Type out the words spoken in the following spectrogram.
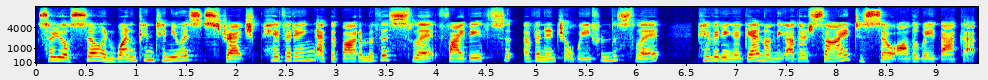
So you'll sew in one continuous stretch, pivoting at the bottom of the slit 5 eighths of an inch away from the slit, pivoting again on the other side to sew all the way back up.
